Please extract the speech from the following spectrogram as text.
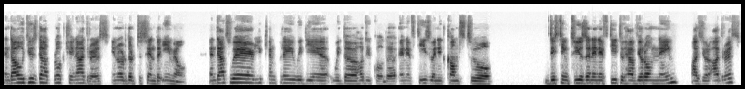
and I would use that blockchain address in order to send the email. And that's where you can play with the uh, with the how do you call the NFTs when it comes to this thing to use an NFT to have your own name as your address.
